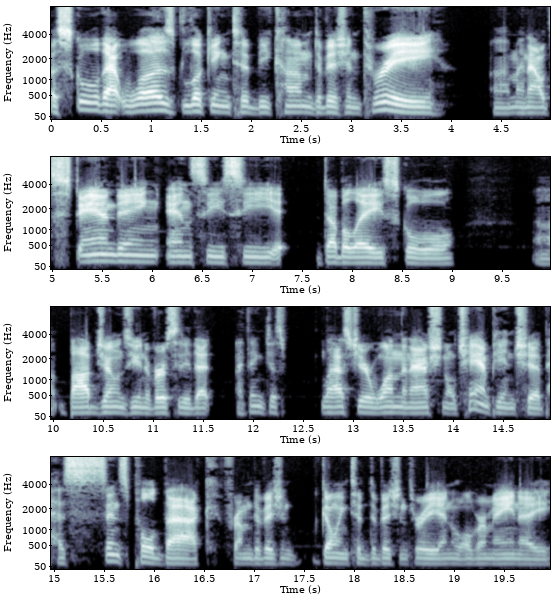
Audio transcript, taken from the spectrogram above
a school that was looking to become Division Three, um, an outstanding NCC AA school, uh, Bob Jones University, that I think just last year won the national championship, has since pulled back from division going to Division three and will remain a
